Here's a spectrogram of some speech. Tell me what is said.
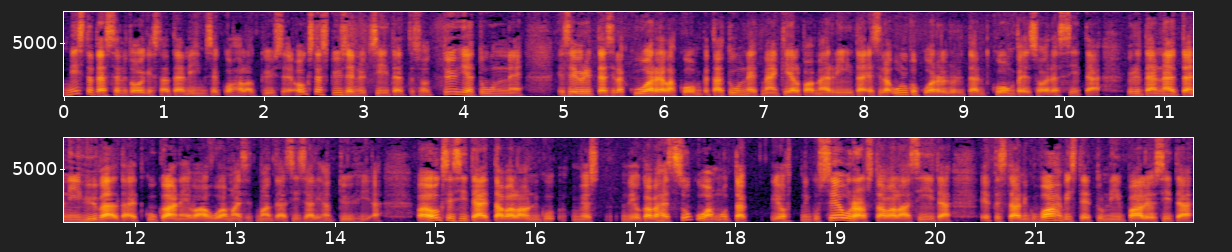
mistä tässä nyt oikeastaan tämän ihmisen kohdalla on kyse. Onko tässä kyse nyt siitä, että se on tyhjä tunne ja se yrittää sillä kuorella, kompe- tai tunne, että mä en kelpaa, mä en riitä, ja sillä ulkokuorella yritetään nyt kompensoida sitä. Yritetään näyttää niin hyvältä, että kukaan ei vaan huomaisi, että mä oon täällä sisällä ihan tyhjä. Vai onko se sitä, että tavallaan on niin kuin myös, joka vähän sukua, mutta jo, niin kuin seuraus tavallaan siitä, että sitä on niin kuin vahvistettu niin paljon sitä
